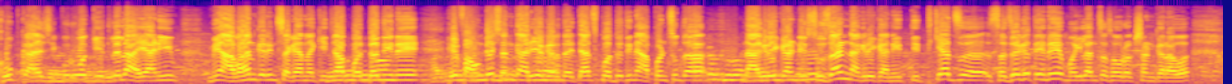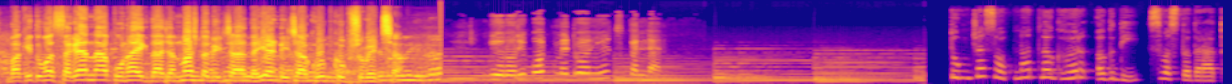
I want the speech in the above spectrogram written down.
खूप काळजीपूर्वक घेतलेलं आहे. आणि मी आवाहन करीन सगळ्यांना की ज्या पद्धतीने हे फाउंडेशन कार्य करत आहे त्याच पद्धतीने आपण सुद्धा नागरिकांनी सुजाण नागरिकांनी तितक्याच सजगतेने महिलांचं संरक्षण करावं. बाकी तुम्हा सगळ्यांना पुन्हा एकदा जन्माष्टमीच्या दहीहंडीच्या खूप खूप शुभेच्छा. Bureau report metro news Kalyan तुमच्या स्वप्नातलं घर अगदी स्वस्त दरात.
